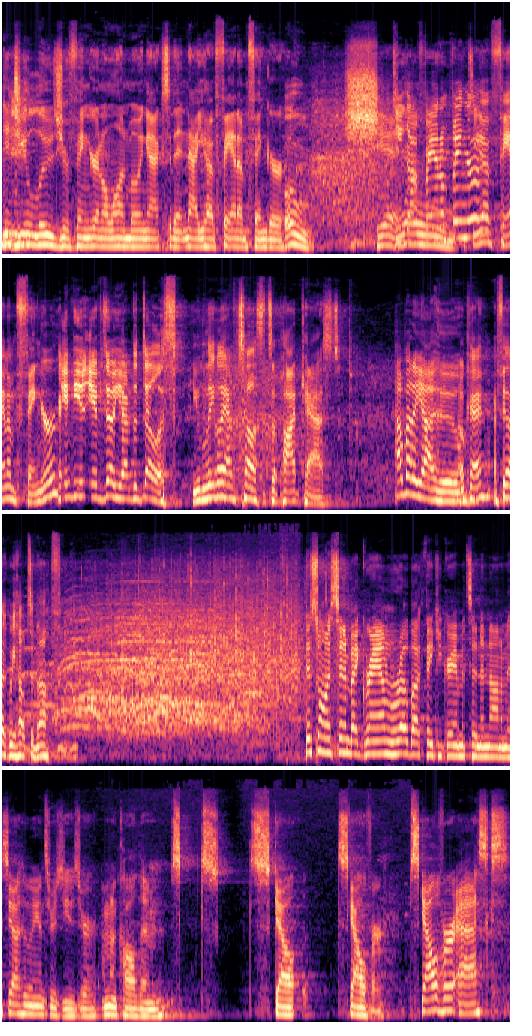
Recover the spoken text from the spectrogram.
Did you lose your finger in a lawn mowing accident? Now you have phantom finger. Oh, shit. Do you got Phantom Finger? Do you have Phantom Finger? If you, if so, you have to tell us. You legally have to tell us it's a podcast. How about a Yahoo? Okay, I feel like we helped enough. This one was sent in by Graham Roebuck. Thank you, Graham. It's an anonymous Yahoo Answers user. I'm going to call them S- S- Scal- Scalver. Scalver asks,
